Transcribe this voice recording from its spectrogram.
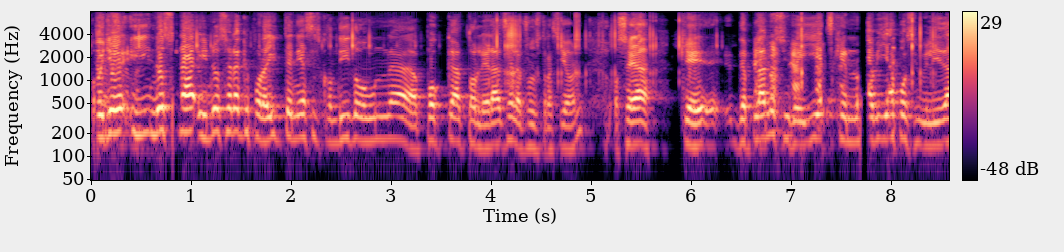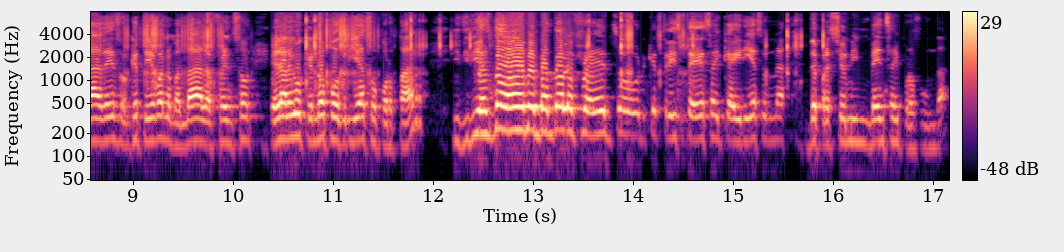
Oye. ¿y no, será, ¿y no será que por ahí tenías escondido una poca tolerancia a la frustración? O sea, que de plano si veías que no había posibilidades o que te iban a mandar a la friendzone, era algo que no podrías soportar y dirías, no, me mandó a la friendzone, qué tristeza, y caerías en una depresión inmensa y profunda.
